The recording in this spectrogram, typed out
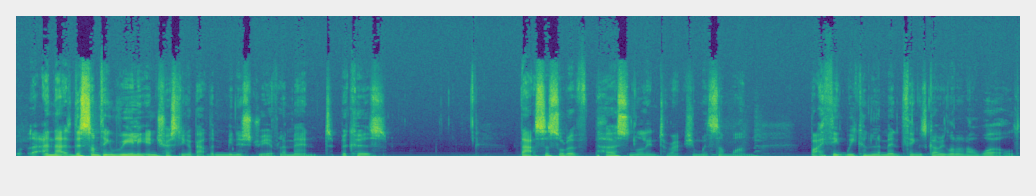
good. and that there's something really interesting about the ministry of lament because that's a sort of personal interaction with someone but i think we can lament things going on in our world.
